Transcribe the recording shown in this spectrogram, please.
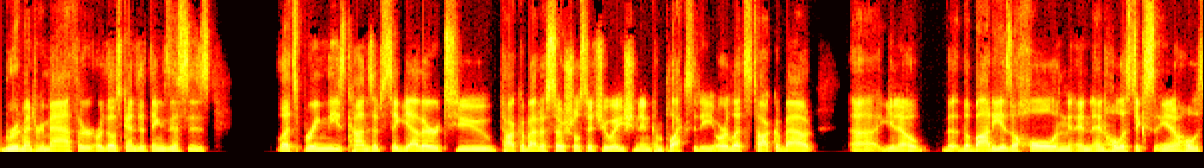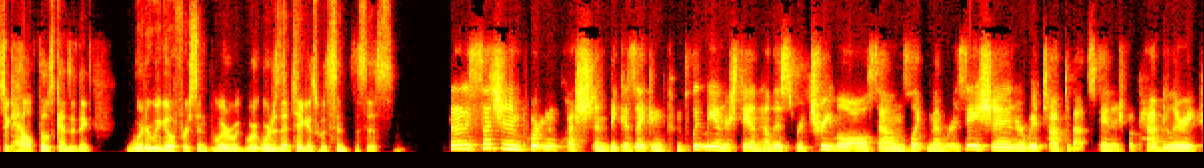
rudimentary math or, or those kinds of things. This is let's bring these concepts together to talk about a social situation in complexity, or let's talk about uh, you know the, the body as a whole and, and, and holistic you know holistic health those kinds of things where do we go for synth- where, where, where does that take us with synthesis that is such an important question because I can completely understand how this retrieval all sounds like memorization, or we've talked about Spanish vocabulary.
